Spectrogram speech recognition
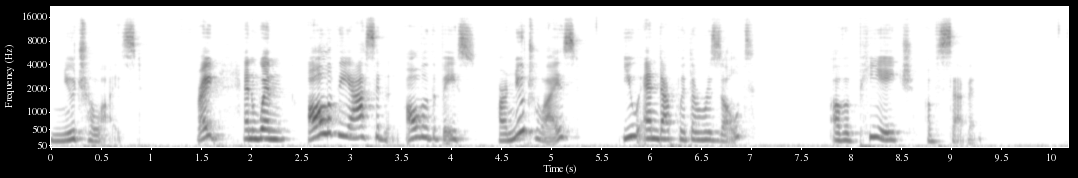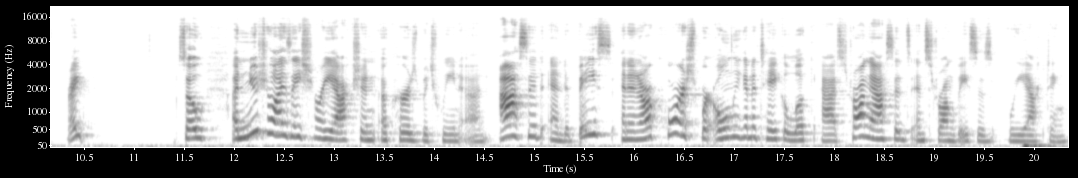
neutralized, right? And when all of the acid and all of the base are neutralized, you end up with a result of a pH of 7, right? So a neutralization reaction occurs between an acid and a base, and in our course, we're only going to take a look at strong acids and strong bases reacting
